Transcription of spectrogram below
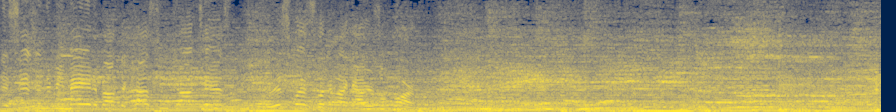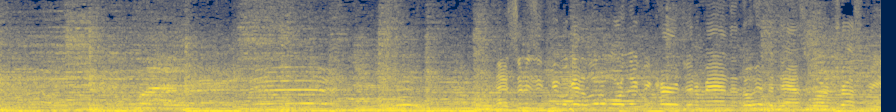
The decision to be made about the costume contest. This is what it's looking like out here so far. And as soon as these people get a little more liquid courage in them, man, then they'll hit the dance floor. Trust me.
